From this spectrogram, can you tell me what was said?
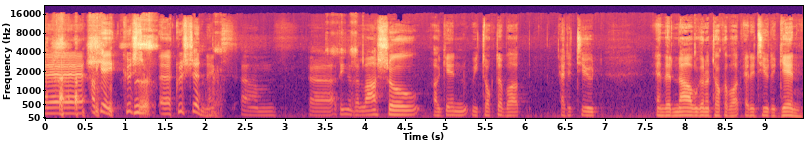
uh, okay, Christian, uh, Christian next. Um, uh, I think in the last show again we talked about attitude, and then now we're going to talk about attitude again.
